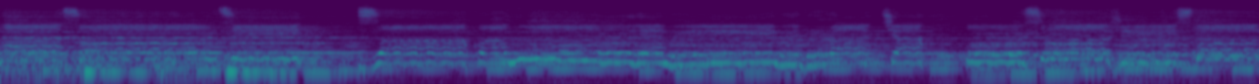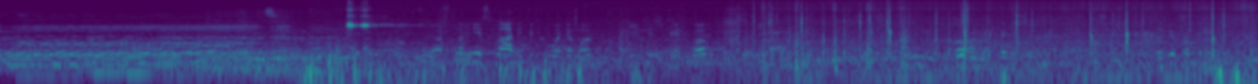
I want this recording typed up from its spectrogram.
на сонці, запануємо Діти Добре, Собі потрібно. Підворіть.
